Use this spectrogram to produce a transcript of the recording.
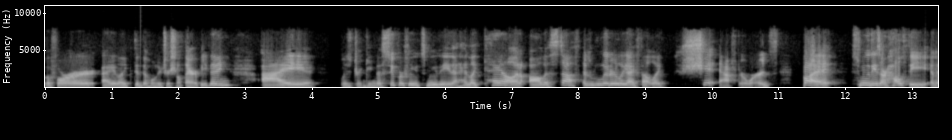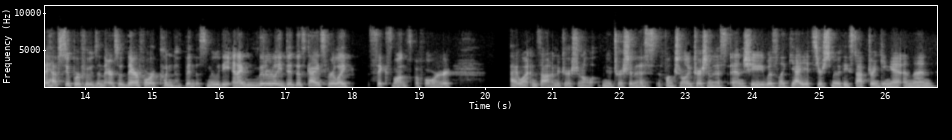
before I like did the whole nutritional therapy thing. I was drinking the superfood smoothie that had like kale and all this stuff and literally I felt like shit afterwards. But smoothies are healthy and they have superfoods in there. So therefore it couldn't have been the smoothie. And I literally did this guys for like six months before I went and saw a nutritional nutritionist, a functional nutritionist, and she was like, "Yeah, it's your smoothie. Stop drinking it." And then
